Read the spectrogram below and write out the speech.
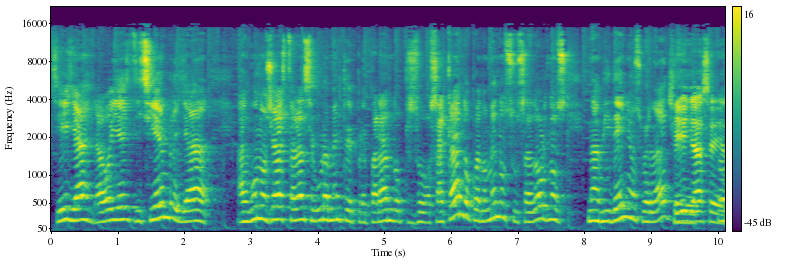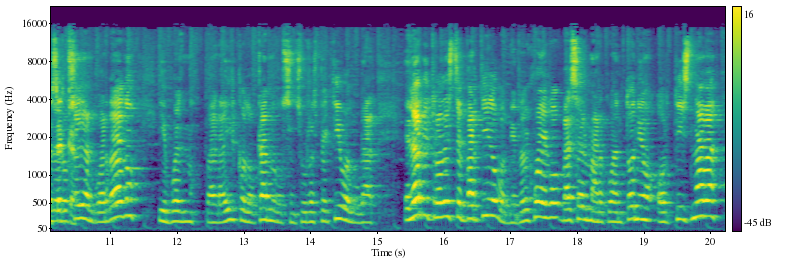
Sí, ya, ya hoy es diciembre, ya algunos ya estarán seguramente preparando pues, o sacando cuando menos sus adornos navideños, ¿verdad? Sí, ya se donde acerca. los hayan guardado y bueno, para ir colocándolos en su respectivo lugar. El árbitro de este partido, volviendo al juego, va a ser Marco Antonio Ortiz Nava.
